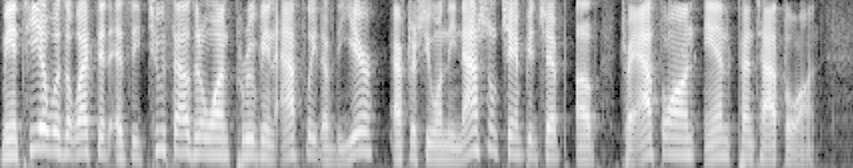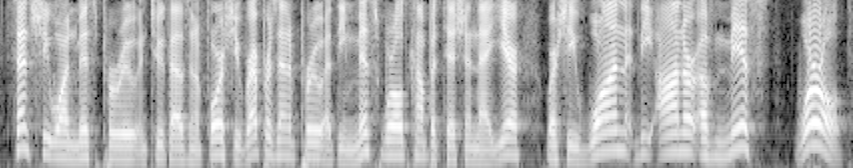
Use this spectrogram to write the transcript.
Mantilla was elected as the 2001 Peruvian Athlete of the Year after she won the national championship of triathlon and pentathlon. Since she won Miss Peru in 2004, she represented Peru at the Miss World competition that year, where she won the honor of Miss World.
